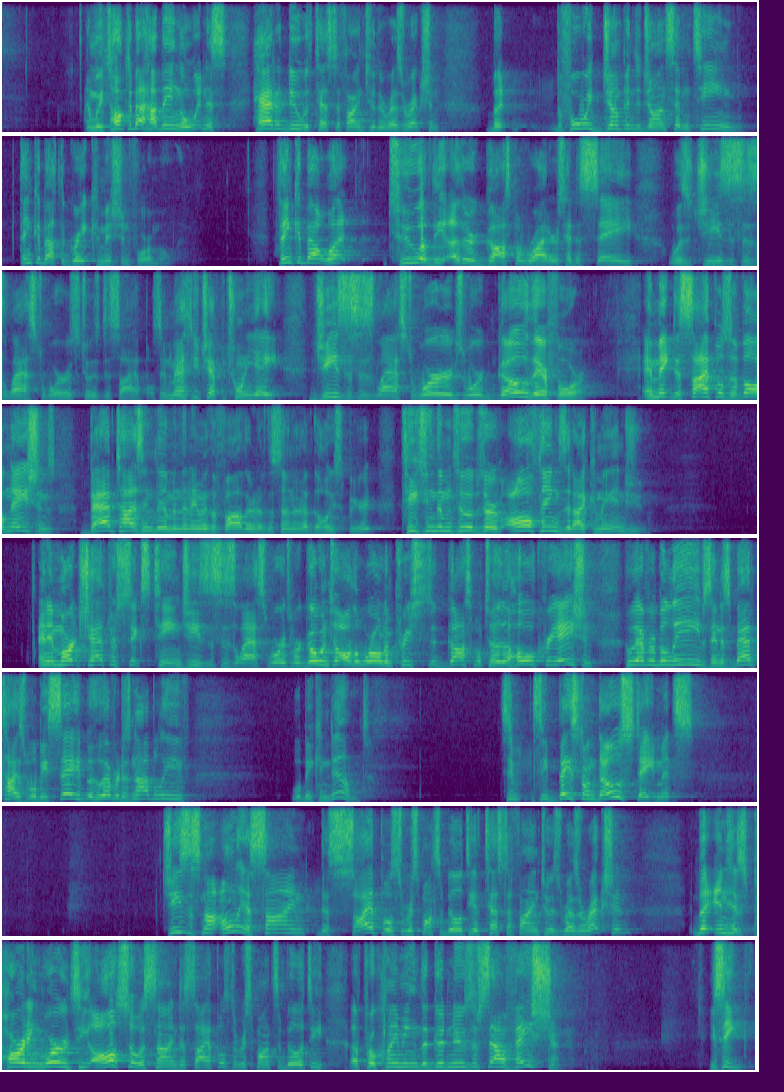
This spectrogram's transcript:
And we talked about how being a witness had to do with testifying to the resurrection. But before we jump into John 17, think about the Great Commission for a moment. Think about what two of the other gospel writers had to say was Jesus' last words to his disciples. In Matthew chapter 28, Jesus' last words were, Go therefore and make disciples of all nations, baptizing them in the name of the Father and of the Son and of the Holy Spirit, teaching them to observe all things that I command you. And in Mark chapter 16, Jesus' last words were Go into all the world and preach the gospel to the whole creation. Whoever believes and is baptized will be saved, but whoever does not believe will be condemned. See, see, based on those statements, Jesus not only assigned disciples the responsibility of testifying to his resurrection, but in his parting words, he also assigned disciples the responsibility of proclaiming the good news of salvation. You see,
